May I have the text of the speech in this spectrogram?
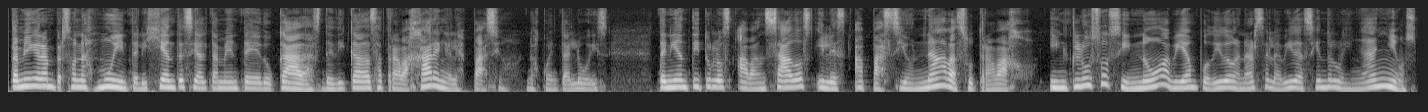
También eran personas muy inteligentes y altamente educadas, dedicadas a trabajar en el espacio, nos cuenta Luis. Tenían títulos avanzados y les apasionaba su trabajo incluso si no habían podido ganarse la vida haciéndolo en años.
